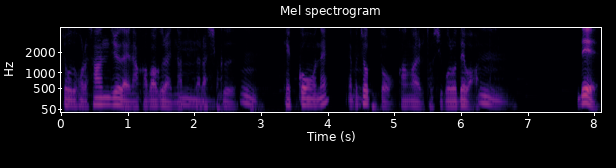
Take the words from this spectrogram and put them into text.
ちょうどほら30代半ばぐらいになってたらしく、うん。結婚をねやっぱちょっと考える年頃ではあった、うん。で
